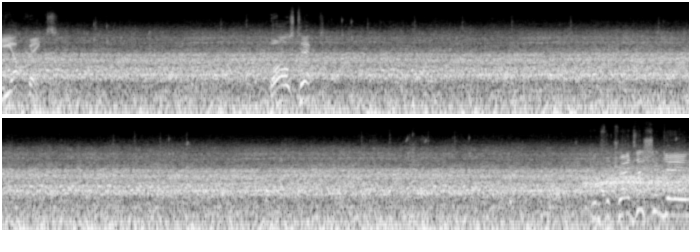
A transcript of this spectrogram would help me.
He up fakes. Ball's tipped. Transition game.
